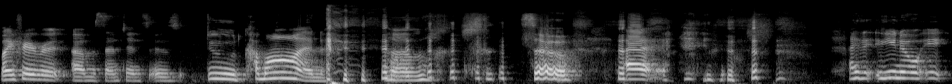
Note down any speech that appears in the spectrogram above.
My favorite um, sentence is, dude, come on. um, so, uh, I you know, it,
